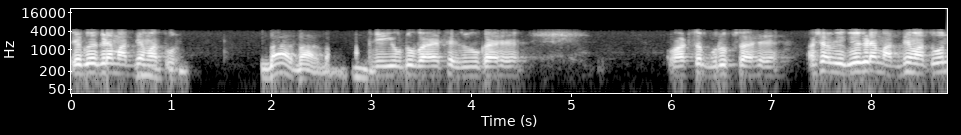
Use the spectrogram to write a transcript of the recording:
वेगवेगळ्या माध्यमातून. बर बर बर. म्हणजे युट्यूब आहे फेसबुक आहे व्हॉट्सअप ग्रुप्स आहे अशा वेगवेगळ्या माध्यमातून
